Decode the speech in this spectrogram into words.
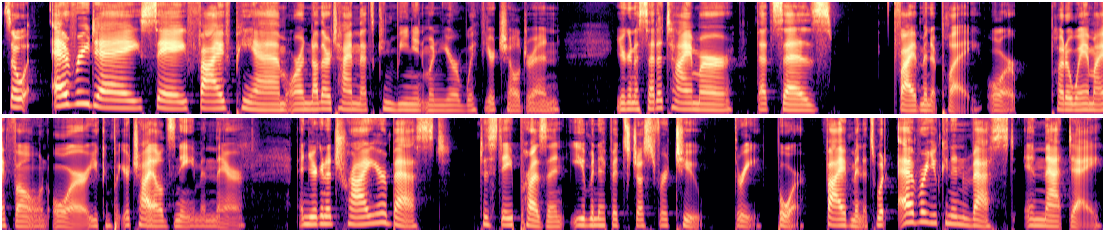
So every day, say 5 p.m. or another time that's convenient when you're with your children, you're gonna set a timer that says five minute play, or put away my phone, or you can put your child's name in there, and you're gonna try your best to stay present, even if it's just for two, three, four, five minutes, whatever you can invest in that day,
